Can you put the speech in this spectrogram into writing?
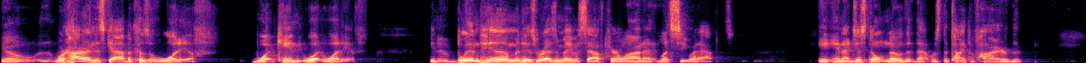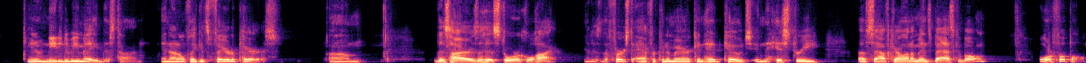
you know, we're hiring this guy because of what if, what can, what, what if, you know, blend him and his resume with South Carolina and let's see what happens. And I just don't know that that was the type of hire that, you know, needed to be made this time. And I don't think it's fair to Paris. Um, this hire is a historical hire. It is the first African American head coach in the history of South Carolina men's basketball or football.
